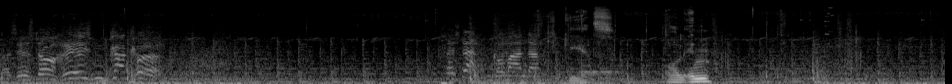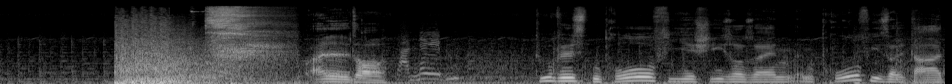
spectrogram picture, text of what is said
Das ist doch Riesenkacke. Geh jetzt. All in. Alter. Du willst ein Profi-Schießer sein. Ein Profisoldat.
